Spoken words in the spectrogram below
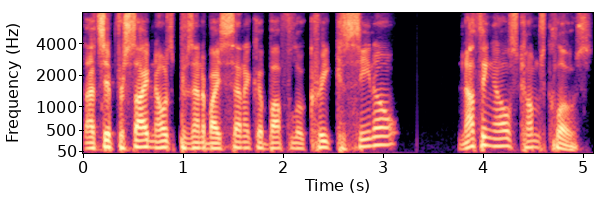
That's it for side notes presented by Seneca Buffalo Creek Casino. Nothing else comes close.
